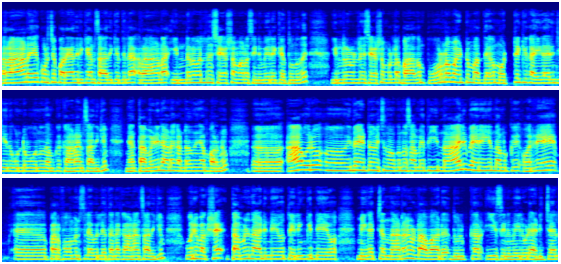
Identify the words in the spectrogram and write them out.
റാണയെ കുറിച്ച് പറയാതിരിക്കാൻ സാധിക്കത്തില്ല. റാണ ഇന്റർവെല്ലിന് ശേഷമാണ് സിനിമയിലേക്ക് എത്തുന്നത്. ഇന്റർവെല്ലിന് ശേഷമുള്ള ഭാഗം പൂർണമായിട്ടും അദ്ദേഹം ഒറ്റയ്ക്ക് കൈകാര്യം ചെയ്ത് കൊണ്ടുപോകുന്നത് നമുക്ക് കാണാൻ സാധിക്കും. ഞാൻ തമിഴിലാണ് കണ്ടതെന്ന് ഞാൻ പറഞ്ഞു. ആ ഒരു ഇതായിട്ട് വെച്ച് നോക്കുന്ന സമയത്ത് ഈ നാല് പേരെയും നമുക്ക് ഒരേ പെർഫോമൻസ് ലെവലിൽ തന്നെ കാണാൻ സാധിക്കും. ഒരു പക്ഷേ തമിഴ്നാടിന്റെയോ തെലുങ്കിന്റെയോ മികച്ച നടനുള്ള അവാർഡ് ദുൽഖർ ഈ സിനിമയിലൂടെ അടിച്ചാൽ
